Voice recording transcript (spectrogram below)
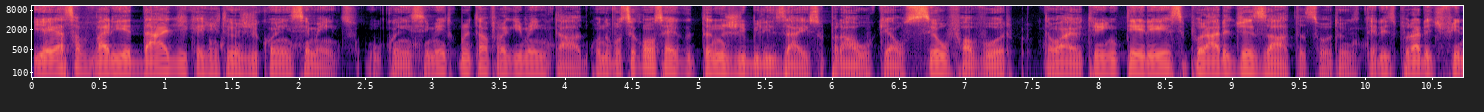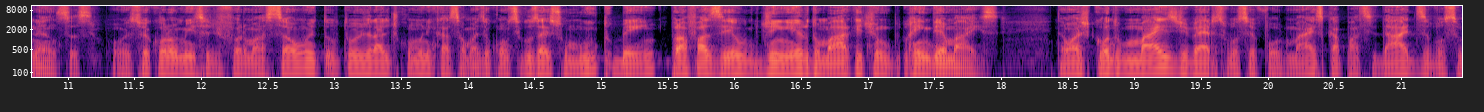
E é essa variedade que a gente tem hoje de conhecimento. O conhecimento como ele tá fragmentado. Quando você consegue tangibilizar isso para algo que é ao seu favor, então, ah, eu tenho interesse por área de exatas, ou eu tenho interesse por área de finanças. Ou eu sou economista de formação e estou na área de comunicação, mas eu consigo usar isso muito bem para fazer o dinheiro do marketing render mais. Então, acho que quanto mais diverso você for, mais capacidades você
